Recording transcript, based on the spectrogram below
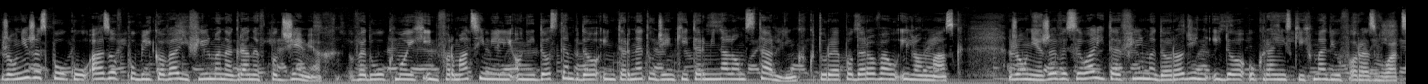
Żołnierze z pułku Azow publikowali filmy nagrane w podziemiach. Według moich informacji mieli oni dostęp do internetu dzięki terminalom Starlink, które podarował Elon Musk. Żołnierze wysyłali te filmy do rodzin i do ukraińskich mediów oraz władz.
